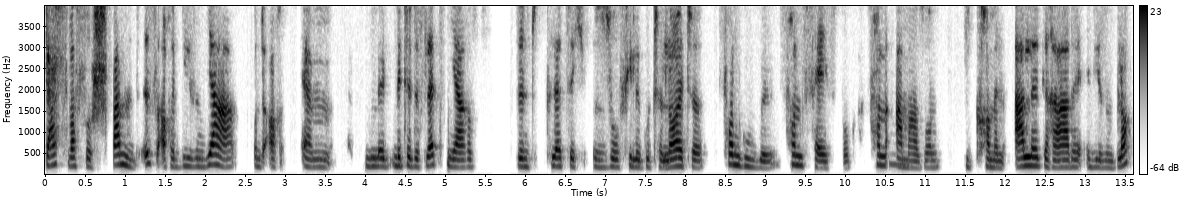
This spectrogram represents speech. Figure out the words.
das, was so spannend ist, auch in diesem Jahr und auch ähm, Mitte des letzten Jahres, sind plötzlich so viele gute Leute von Google, von Facebook, von mhm. Amazon, die kommen alle gerade in diesen Block,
